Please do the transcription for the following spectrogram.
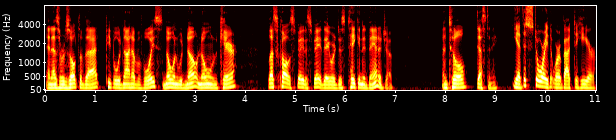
And as a result of that, people would not have a voice. No one would know. No one would care. Let's call a spade a spade. They were just taken advantage of until destiny. Yeah, this story that we're about to hear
